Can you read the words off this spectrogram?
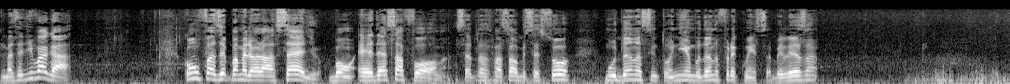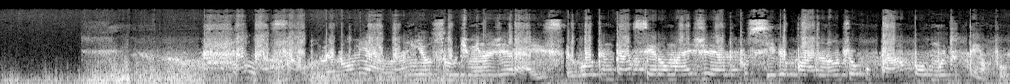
Mas é devagar. Como fazer para melhorar assédio? Bom, é dessa forma. Você passar o obsessor, mudando a sintonia, mudando a frequência, beleza? meu nome é Alan e eu sou de Minas Gerais. Eu vou tentar ser o mais direto possível para não te ocupar por muito tempo.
